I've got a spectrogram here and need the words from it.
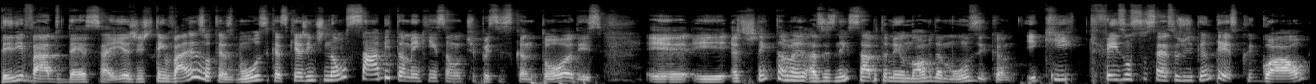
derivado dessa aí, a gente tem várias outras músicas que a gente não sabe também quem são, tipo, esses cantores. E, e a gente tem que também, às vezes nem sabe também o nome da música. E que fez um sucesso gigantesco. Igual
